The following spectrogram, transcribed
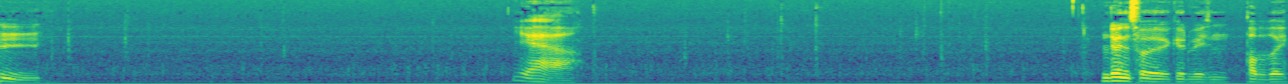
Hmm. Yeah. I'm doing this for a good reason, probably.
